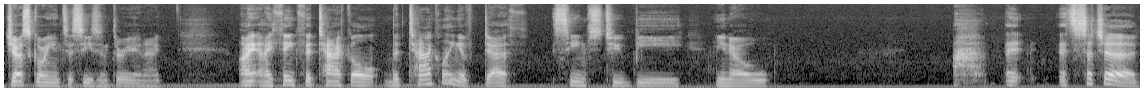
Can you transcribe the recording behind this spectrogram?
just going into season three and I, I I think the tackle the tackling of death seems to be you know it, it's such a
